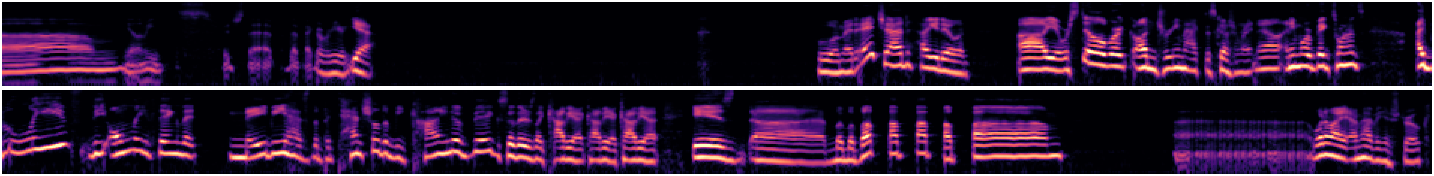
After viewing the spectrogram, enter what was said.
Um. Yeah. Let me switch that. Put that back over here. Yeah. Ooh, I Hey, Chad. How you doing? Uh, yeah, we're still we're on DreamHack discussion right now. Any more big tournaments? I believe the only thing that maybe has the potential to be kind of big, so there's like caveat, caveat, caveat, is uh, um, uh, what am I? I'm having a stroke.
